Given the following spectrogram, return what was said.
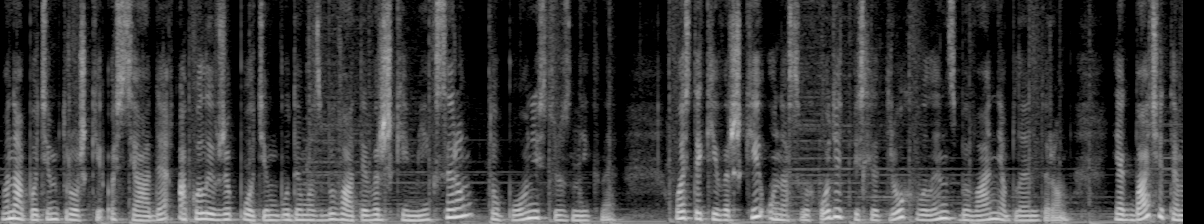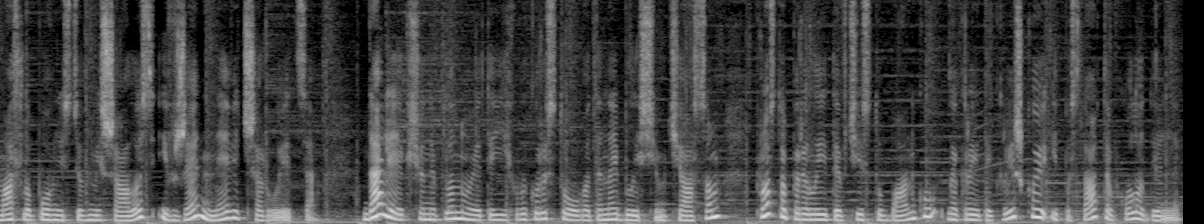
Вона потім трошки осяде, а коли вже потім будемо збивати вершки міксером, то повністю зникне. Ось такі вершки у нас виходять після 3 хвилин збивання блендером. Як бачите, масло повністю вмішалось і вже не відшарується. Далі, якщо не плануєте їх використовувати найближчим часом, просто перелийте в чисту банку, закрийте кришкою і поставте в холодильник.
